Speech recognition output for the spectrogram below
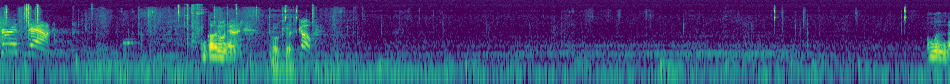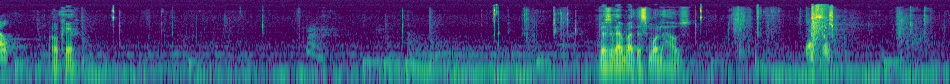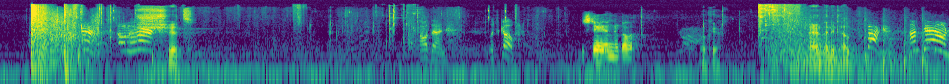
Turret's down. I'm covering All right. done. Okay. Let's go. I'm going down. Okay. There's a guy by the small house. Yeah, see. I'm hurt. Shit. All done. Let's go. Stay under cover. Okay. And I need help. Fuck! I'm down!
